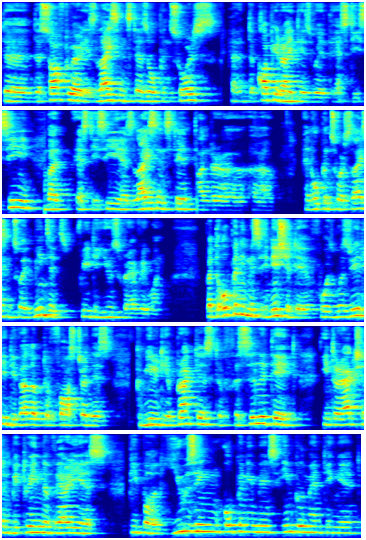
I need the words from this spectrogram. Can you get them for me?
The, the software is licensed as open source. Uh, the copyright is with SDC, but SDC has licensed it under a, a, an open source license, so it means it's free to use for everyone. But the OpenIMIS initiative was, was really developed to foster this community of practice, to facilitate interaction between the various people using OpenIMIS, implementing it,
